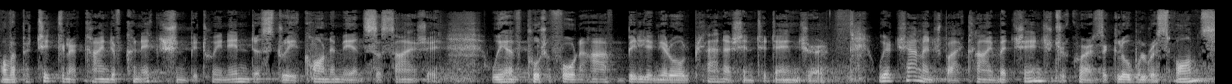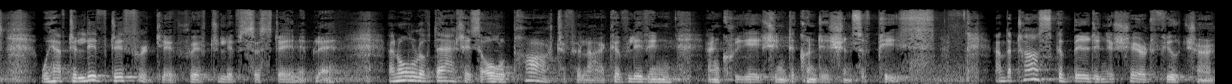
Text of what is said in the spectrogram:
of a particular kind of connection between industry, economy, and society, we have put a four and a half billion year old planet into danger. We're challenged by climate change. It requires a global response. We have to live differently if we have to live sustainably. And all of that is all part, if you like, of living and creating the conditions of peace. And the task of building a shared future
